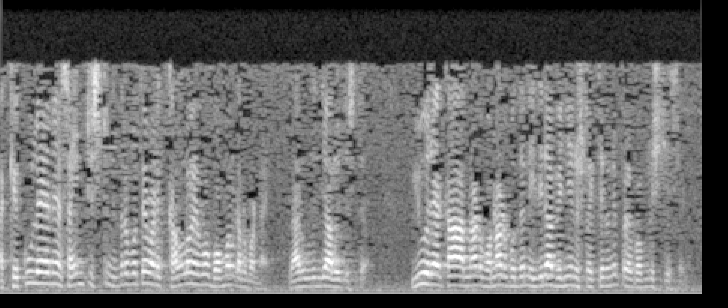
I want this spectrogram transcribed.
ఆ కెకులే అనే సైంటిస్ట్ నిద్రపోతే వాడి కళ్ళలో ఏవో బొమ్మలు కనపడ్డాయి. దాని గురించి ఆలోచిస్తే యూరేకా అన్నాడు మొన్నాడు పొద్దున్న ఇదిరా బెంజీన్ స్ట్రక్చర్ అని పబ్లిష్ చేశాడు.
